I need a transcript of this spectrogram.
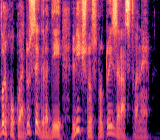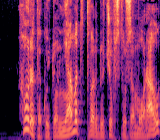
върху която се гради личностното израстване – Хората, които нямат твърдо чувство за морал,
